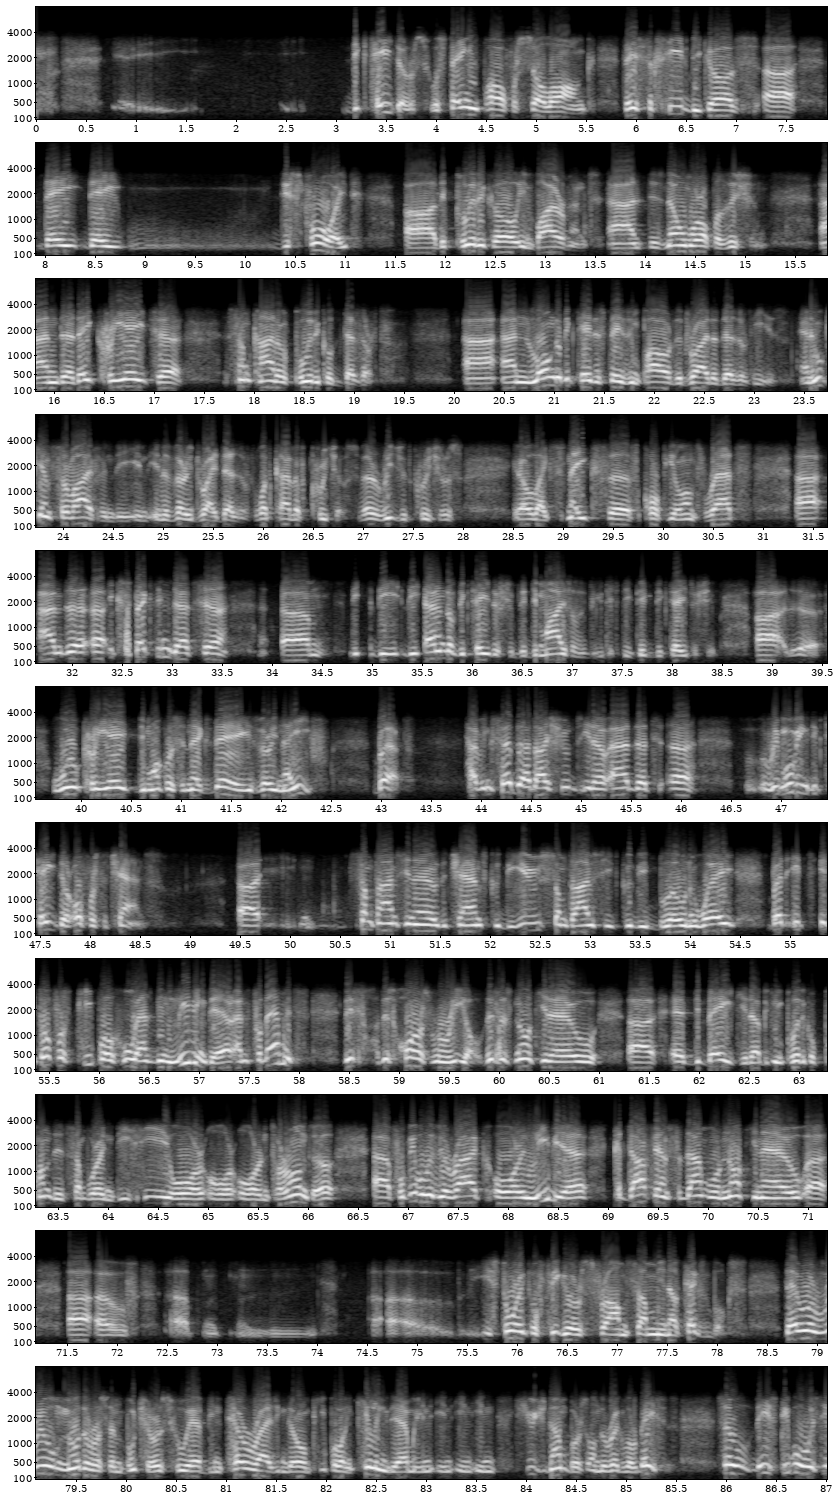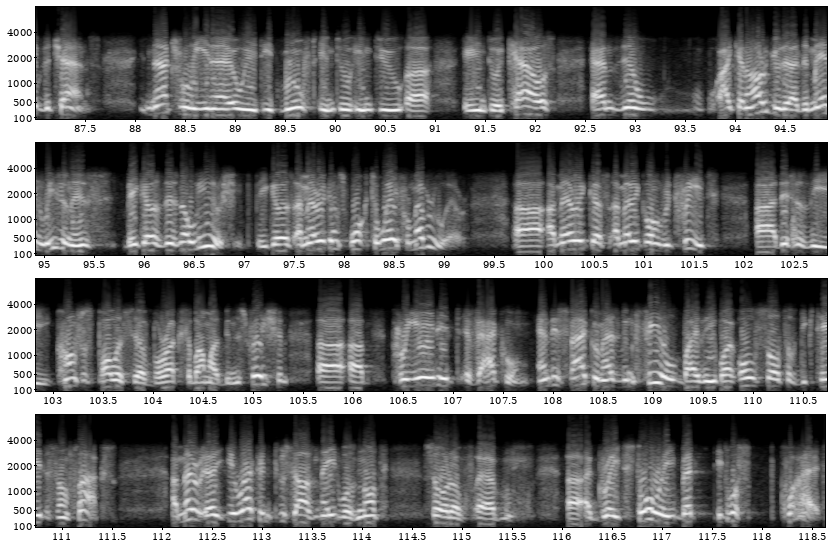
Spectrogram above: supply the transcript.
dictators who are staying in power for so long, they succeed because uh, they they destroyed uh, the political environment, and there's no more opposition, and uh, they create uh, some kind of political desert. Uh, and longer dictator stays in power, the drier the desert is. And who can survive in the in, in a very dry desert? What kind of creatures? Very rigid creatures, you know, like snakes, uh, scorpions, rats uh, and expecting that um, the, the, end of dictatorship, the demise of the dictatorship, uh, uh, will create democracy next day is very naive. But having said that, I should you know add that uh, removing dictator offers a chance. Uh, sometimes you know the chance could be used sometimes it could be blown away but it it offers people who have been living there and for them it's this this horrors were real. This is not you know uh, a debate you know between political pundits somewhere in DC or or, or in Toronto. Uh, for people in Iraq or in Libya Gaddafi and Saddam were not you know uh, uh, uh, uh, historical figures from some you know textbooks there were real murderers and butchers who have been terrorizing their own people and killing them in, in, in, in huge numbers on a regular basis. So these people received the chance. Naturally, you know, it, it moved into into uh, into a chaos, and the, I can argue that the main reason is because there's no leadership. Because Americans walked away from everywhere. Uh, America's American retreat. Uh, this is the conscious policy of Barack Obama administration. Uh, uh, created a vacuum, and this vacuum has been filled by the by all sorts of dictators and thugs. Ameri- uh, Iraq in 2008 was not sort of um, uh, a great story, but it was quiet,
